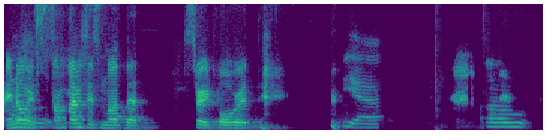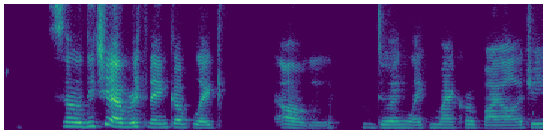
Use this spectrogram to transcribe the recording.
I know it's Oh. sometimes it's not that straightforward. yeah. Um, so did you ever think of like um doing like microbiology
